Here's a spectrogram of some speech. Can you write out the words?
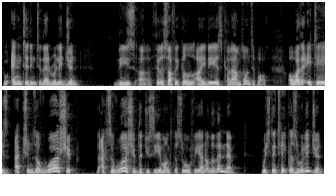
who entered into their religion these uh, philosophical ideas, kalam, so on and so forth, or whether it is actions of worship, the acts of worship that you see amongst the Sufi and other than them, which they take as religion,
